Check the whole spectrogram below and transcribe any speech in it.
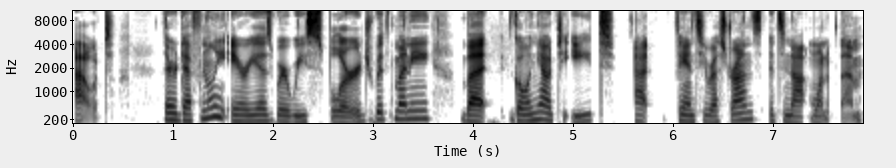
out. There are definitely areas where we splurge with money, but going out to eat at fancy restaurants, it's not one of them.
